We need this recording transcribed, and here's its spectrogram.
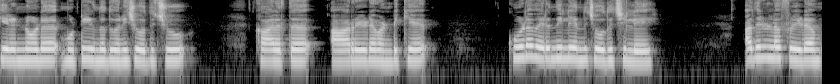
കിരണിനോട് മുട്ടിയിരുന്ന് ധ്വനി ചോദിച്ചു. കാലത്ത് ആറയുടെ വണ്ടിക്ക്. കൂടെ വരുന്നില്ലേ എന്ന് ചോദിച്ചില്ലേ? അതിനുള്ള ഫ്രീഡം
